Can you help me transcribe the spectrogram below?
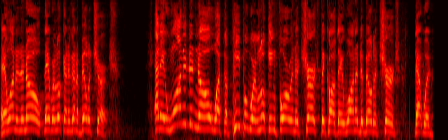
And they wanted to know, they were looking, they're going to build a church. And they wanted to know what the people were looking for in a church because they wanted to build a church that would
